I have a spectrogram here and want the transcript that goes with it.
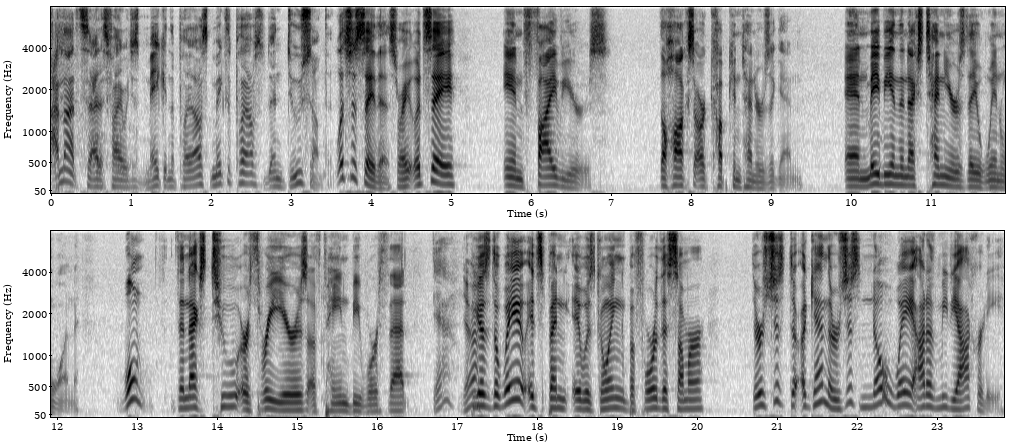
I'm not satisfied with just making the playoffs. Make the playoffs and do something. let's just say this, right? Let's say in five years, the Hawks are cup contenders again. And maybe in the next 10 years, they win one. Won't the next two or three years of pain be worth that? Yeah. Yeah. Because the way it's been, it was going before this summer, there's just again, there's just no way out of mediocrity.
